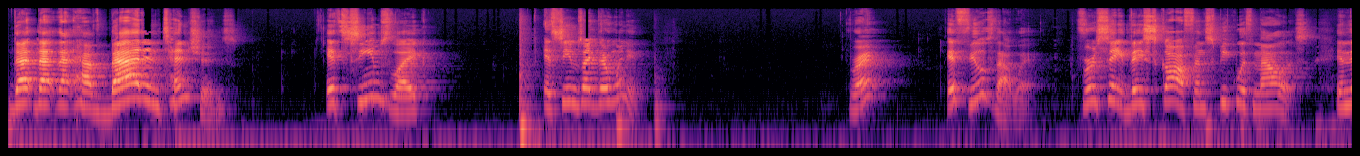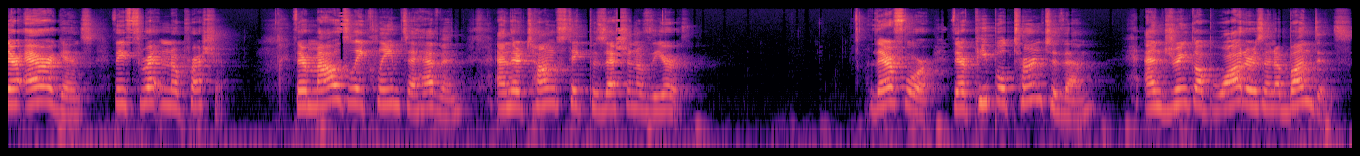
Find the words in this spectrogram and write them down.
that that that have bad intentions. It seems like it seems like they're winning. Right? It feels that way. Verse 8 They scoff and speak with malice. In their arrogance, they threaten oppression. Their mouths lay claim to heaven, and their tongues take possession of the earth. Therefore, their people turn to them and drink up waters in abundance.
